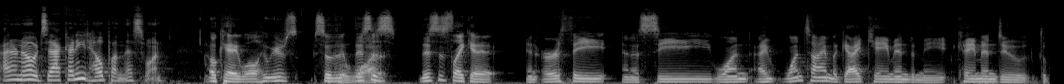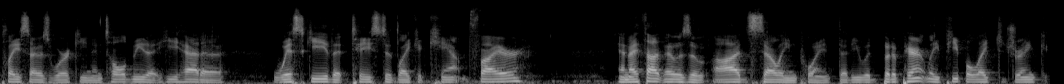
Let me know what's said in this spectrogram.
I don't know, Zac. I need help on this one. Okay, well, here's so th- Okay, this is this is like a an earthy and a sea one. I one time a guy came into me came into the place I was working and told me that he had a whiskey that tasted like a campfire, and I thought that was an odd selling point that he would. But apparently, people like to drink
